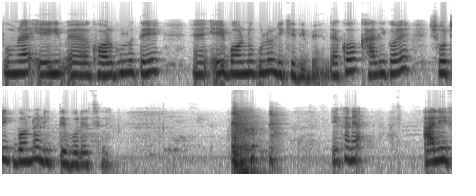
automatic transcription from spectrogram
তোমরা এই ঘরগুলোতে এই বর্ণগুলো লিখে দিবে। দেখো, খালি ঘরে সঠিক বর্ণ লিখতে বলেছে। এখানে আলিফ,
